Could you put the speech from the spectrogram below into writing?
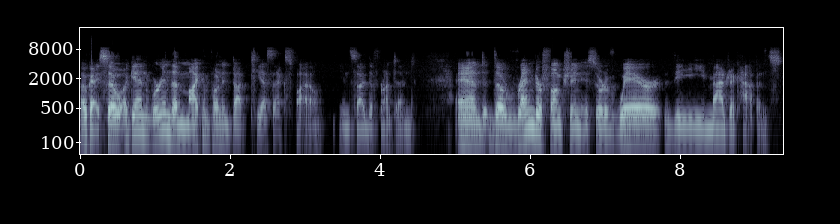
Okay, so again, we're in the mycomponent.tsx file inside the front end. And the render function is sort of where the magic happens.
